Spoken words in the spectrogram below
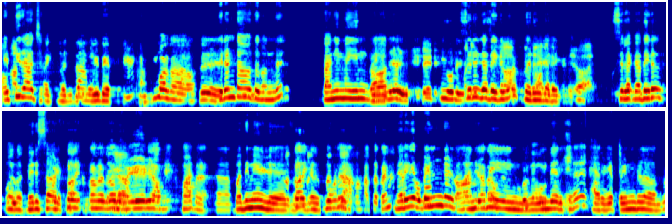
எத்திராஜ். இரண்டாவது வந்து தனிமையின். சிறுகதைகள் பெருங்கதைகள். சில கதைகள் பெருசா பதினேழு நிறைய பெண்கள் இருக்கிற நிறைய பெண்களை வந்து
